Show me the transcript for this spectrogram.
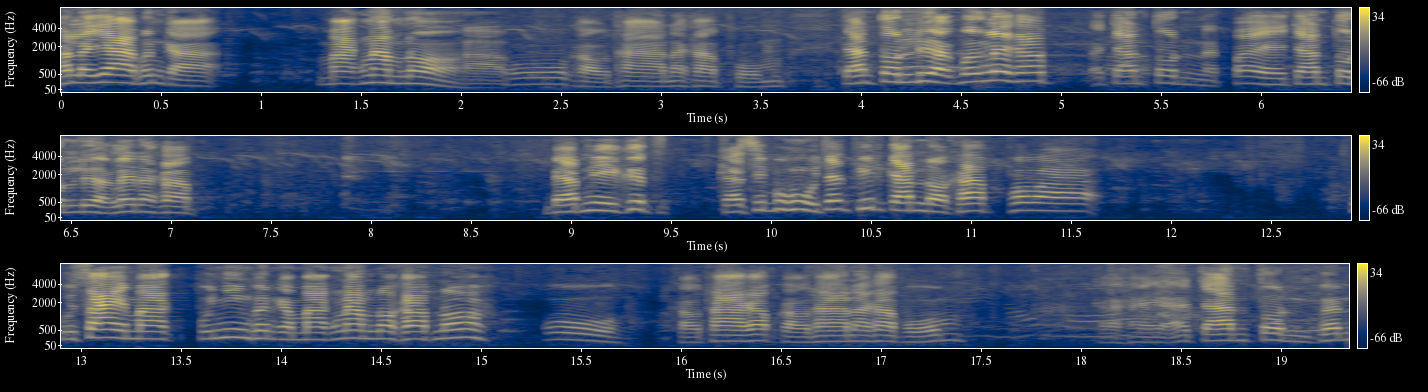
ภรรยาเพิ่นก็มากน้ำเนาะครับ โอ้เข้าทานะครับ ผมอาจารย์ต้นเลือกเบิ่งเลยครับ อาจารย์ต้นน่ะไปให้อาจารย์ต้นเลือกเลยนะครับ แบบนี้คือกะสิบ่ฮู้จักผิดกันดอกครับ เพราะว่า ผู้ชายมักผู้หญิงเพิ่นก็มักน้ำเนาะครับเนาะโอ้เข้าทาครับเข้าทานะครับ ผมก็ให้อาจารย์ต้นเพิ่น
